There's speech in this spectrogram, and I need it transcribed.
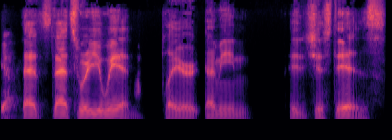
Yeah. That's that's where you win. Player. I mean, it just is.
